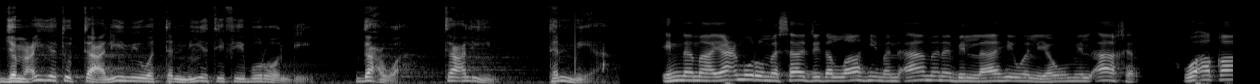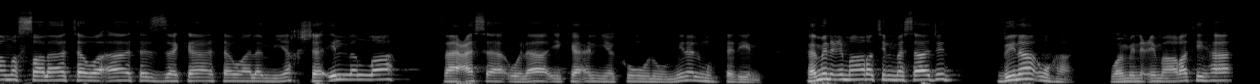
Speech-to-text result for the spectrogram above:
جمعية التعليم والتنمية في بوروندي. دعوة تعليم تنمية. إنما يعمر مساجد الله من آمن بالله واليوم الآخر وأقام الصلاة واتى الزكاة ولم يخش إلا الله فعسى أولئك أن يكونوا من المهتدين. فمن عمارة المساجد بناؤها ومن عمارتها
